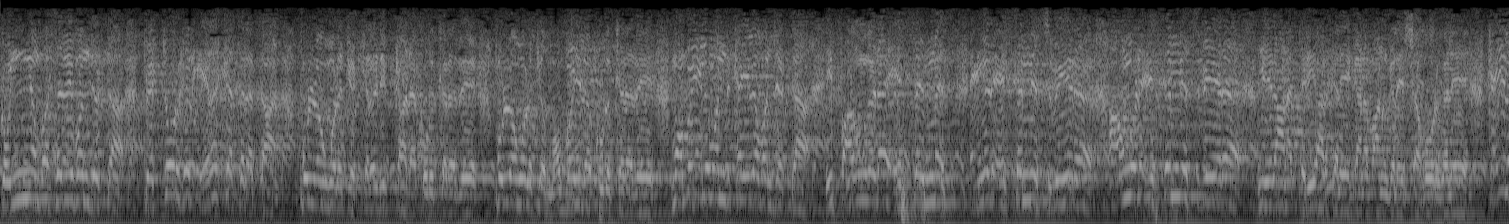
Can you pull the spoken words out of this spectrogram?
கொஞ்சம் வசதி வந்துட்டா பெற்றோர்கள் இறக்கத்துல தான் புள்ளவங்களுக்கு கிரெடிட் கார்டை கொடுக்கிறது புள்ளவங்களுக்கு மொபைல கொடுக்கிறது. மொபைல் வந்து கையில வந்துட்டா இப்ப அவங்களோட எஸ்எம்எஸ் எங்களோட எஸ்எம்எஸ் வேற அவங்களோட எஸ்எம்எஸ் வேற. மேலான பெரியார்களே கனவான்களே சகோர்களே கையில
